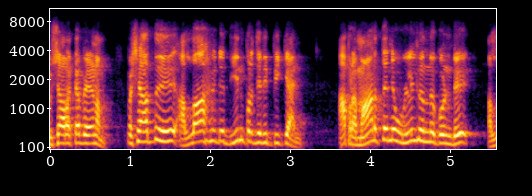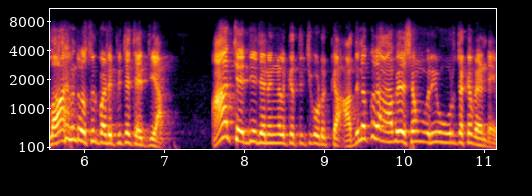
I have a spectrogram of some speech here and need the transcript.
ഉഷാറൊക്കെ വേണം. പക്ഷെ അത് അള്ളാഹുവിന്റെ ദീൻ പ്രചരിപ്പിക്കാൻ ആ പ്രമാണത്തിന്റെ ഉള്ളിൽ നിന്നുകൊണ്ട് അള്ളാഹുവിന്റെ റസൂൽ പഠിപ്പിച്ച ചര്യ. ആ ചര്യ ജനങ്ങൾക്ക് എത്തിച്ചു കൊടുക്കുക. അതിനൊക്കെ ഒരു ആവേശം ഒരു ഊർജമൊക്കെ വേണ്ടേ?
